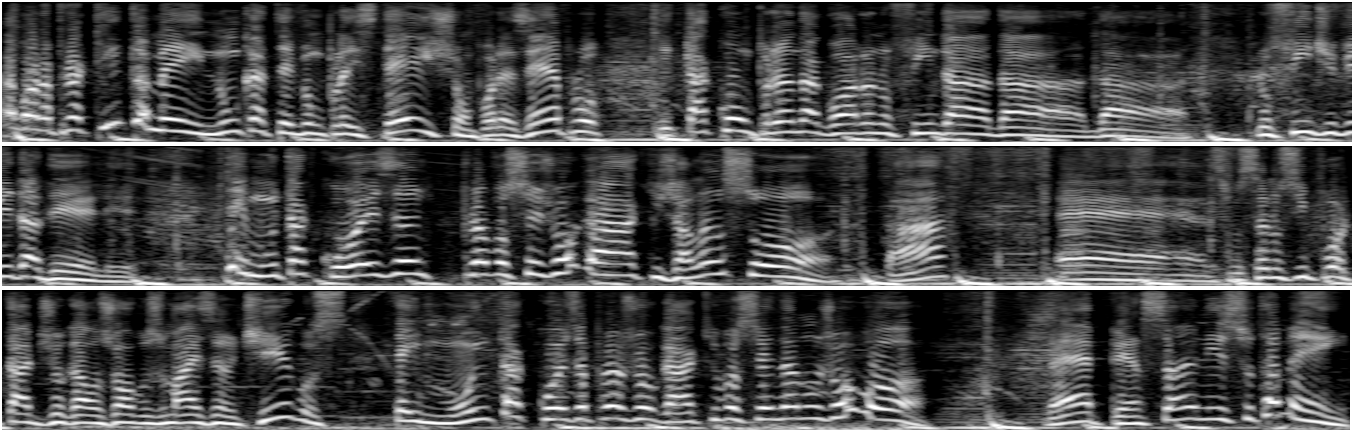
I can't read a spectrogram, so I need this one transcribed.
Agora, para quem também nunca teve um PlayStation, por exemplo, e tá comprando agora no fim da, da, da no fim de vida dele, tem muita coisa para você jogar que já lançou, tá? É, se você não se importar de jogar os jogos mais antigos, tem muita coisa para jogar que você ainda não jogou. Né? Pensa nisso também.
